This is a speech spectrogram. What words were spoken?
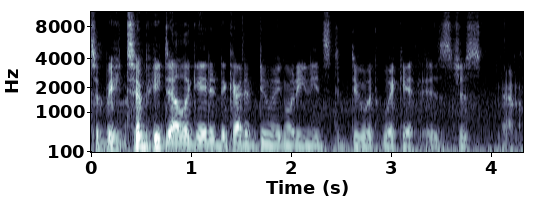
to be to be delegated to kind of doing what he needs to do with Wicket is just I don't know.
